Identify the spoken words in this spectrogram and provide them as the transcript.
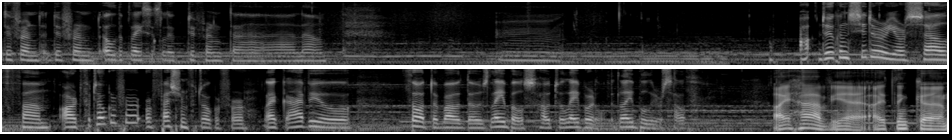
different, different. All the places look different uh, now. Mm. Do you consider yourself um, art photographer or fashion photographer? Like, have you thought about those labels? How to label label yourself? I have, yeah. I think um,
